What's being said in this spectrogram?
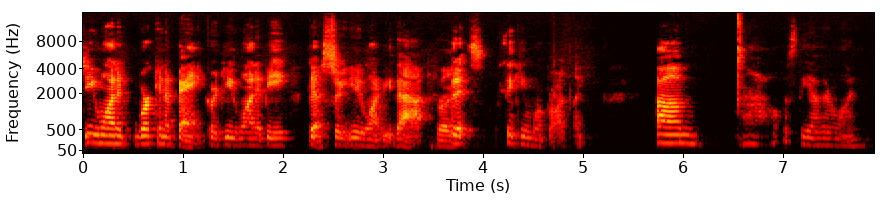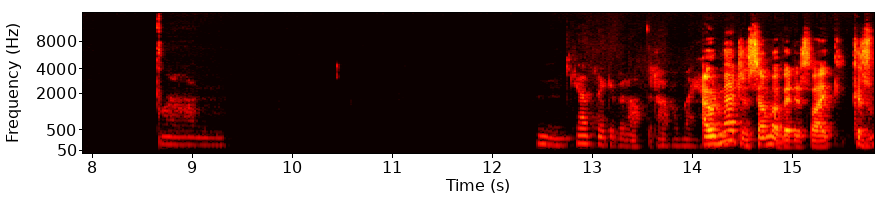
do you want to work in a bank or do you want to be this or do you want to be that? Right. But it's thinking more broadly. Um, what was the other one? Um, hmm, can't think of it off the top of my head. I would imagine some of it is like because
